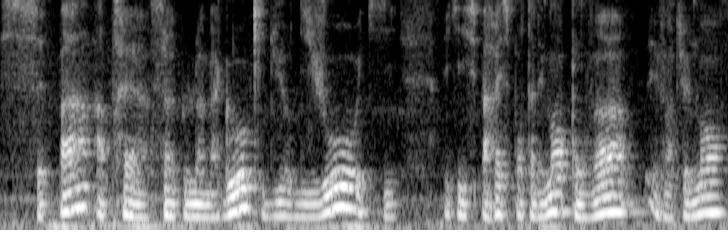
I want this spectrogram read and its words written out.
C'est pas après un simple lumbago qui dure dix jours et qui, et qui disparaît spontanément qu'on va éventuellement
